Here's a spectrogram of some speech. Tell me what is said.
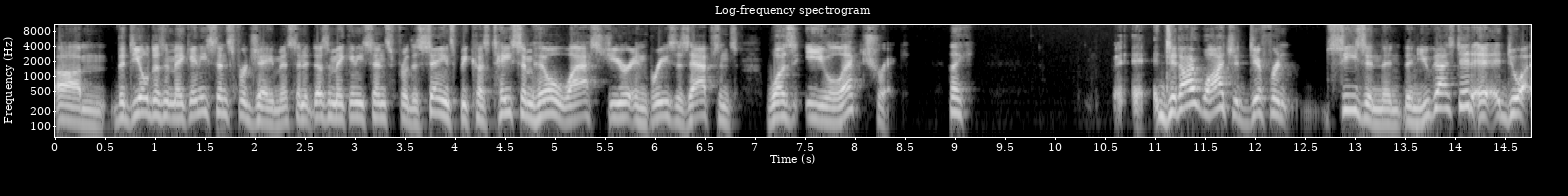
um, the deal doesn't make any sense for Jameis and it doesn't make any sense for the Saints because Taysom Hill last year in Brees's absence was electric. Like, eh, eh, did I watch a different season than than you guys did? Eh, do I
